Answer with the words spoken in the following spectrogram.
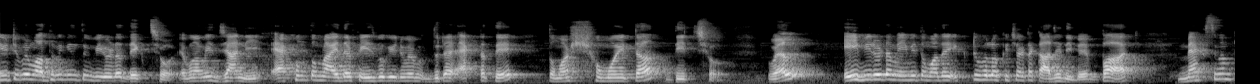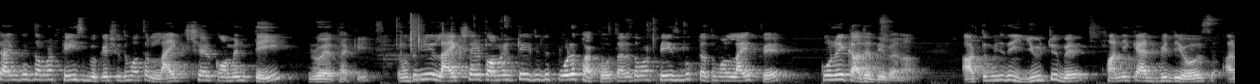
ইউটিউবের মাধ্যমে কিন্তু ভিডিওটা দেখছ, এবং আমি জানি এখন তোমরা আইদার ফেসবুক ইউটিউবের দুটো একটাতে তোমার সময়টা দিচ্ছ। ওয়েল এই ভিডিওটা মেবি তোমাদের একটু হলেও কিছু একটা কাজে দিবে বাট ম্যাক্সিমাম টাইম কিন্তু আমরা ফেসবুকে শুধুমাত্র লাইক শেয়ার কমেন্টেই রয়ে থাকি। এবং তুমি যদি লাইক শেয়ার কমেন্টে যদি পড়ে থাকো, তাহলে তোমার ফেসবুকটা তোমার লাইফে কোনোই কাজে দিবে না। আর তুমি যদি ইউটিউবে ফানি ক্যাট ভিডিওস আর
